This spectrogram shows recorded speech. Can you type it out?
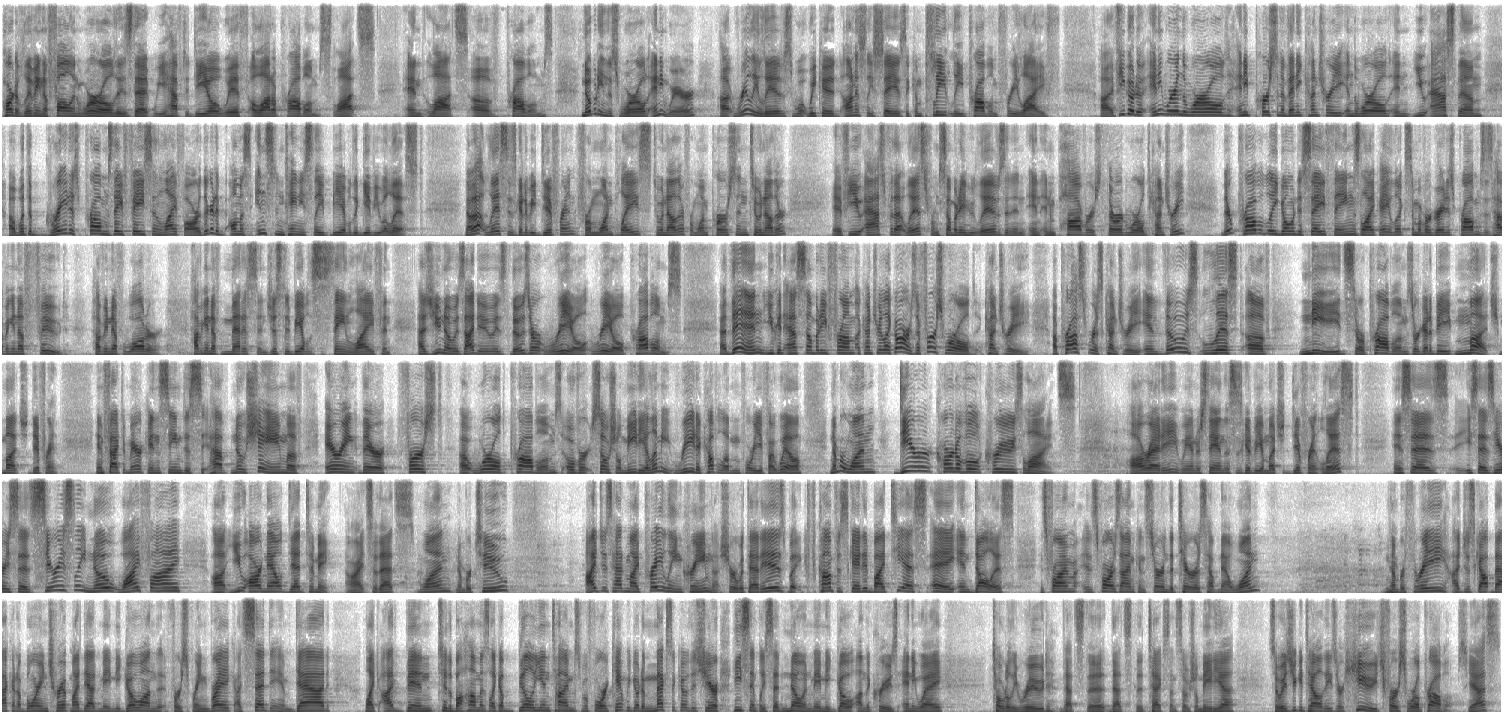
part of living in a fallen world is that we have to deal with a lot of problems, lots and lots of problems. Nobody in this world, anywhere, uh, really lives what we could honestly say is a completely problem free life. Uh, if you go to anywhere in the world, any person of any country in the world, and you ask them uh, what the greatest problems they face in life are, they're going to almost instantaneously be able to give you a list. Now, that list is going to be different from one place to another, from one person to another. If you ask for that list from somebody who lives in an, in an, impoverished third world country, they're probably going to say things like, hey, look, some of our greatest problems is having enough food, having enough water, having enough medicine just to be able to sustain life. And as you know, as I do, is those are real, real problems. Uh, then you can ask somebody from a country like ours, a first world country, a prosperous country, and those list of needs or problems are going to be much, much different. In fact, Americans seem to have no shame of airing their first uh, world problems over social media. Let me read a couple of them for you, if I will. Number one, Dear Carnival Cruise Lines. Already, we understand this is going to be a much different list. And says, he says here, he says, seriously, no Wi Fi, uh, you are now dead to me. All right, so that's one. Number two, I just had my praline cream, not sure what that is, but confiscated by TSA in Dulles. As far, as far as I'm concerned, the terrorists have now won. Number three, I just got back on a boring trip. My dad made me go on the, for spring break. I said to him, Dad, like, I've been to the Bahamas like a billion times before. Can't we go to Mexico this year? He simply said no and made me go on the cruise anyway. Totally rude. That's the, that's the text on social media. So, as you can tell, these are huge first world problems, yes?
